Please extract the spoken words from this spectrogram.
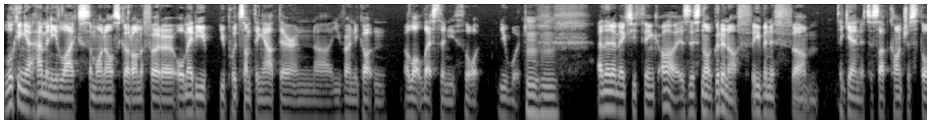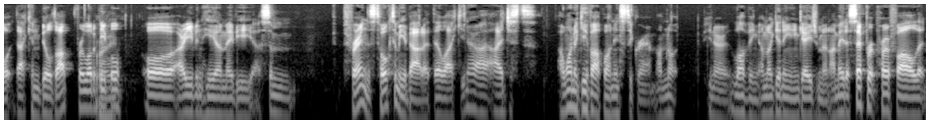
looking at how many likes someone else got on a photo, or maybe you, you put something out there and uh, you've only gotten a lot less than you thought you would. Mm-hmm. And then it makes you think, oh, is this not good enough? Even if, um, again, it's a subconscious thought that can build up for a lot of Right. people. Or I even hear maybe uh, some friends talk to me about it. They're like, you know, I, I just, I want to give up on Instagram. I'm not, you know, loving, I'm not getting engagement. I made a separate profile that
